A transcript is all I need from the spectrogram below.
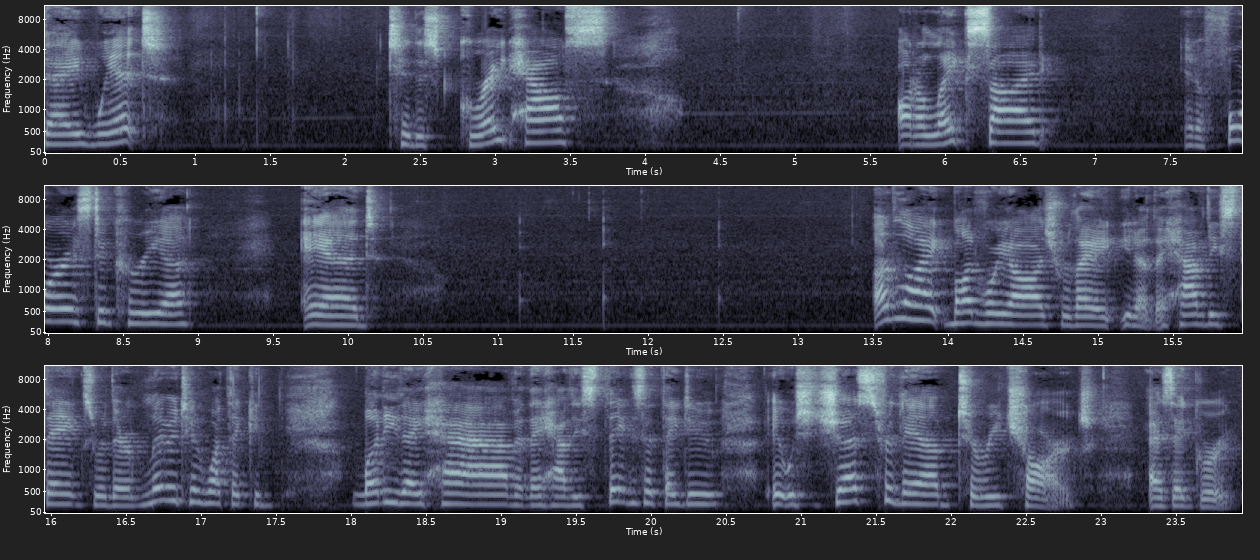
they went to this great house on a lakeside in a forest in Korea. And unlike Bon Voyage, where they, you know, they have these things where they're limited what they could, money they have, and they have these things that they do, it was just for them to recharge as a group.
